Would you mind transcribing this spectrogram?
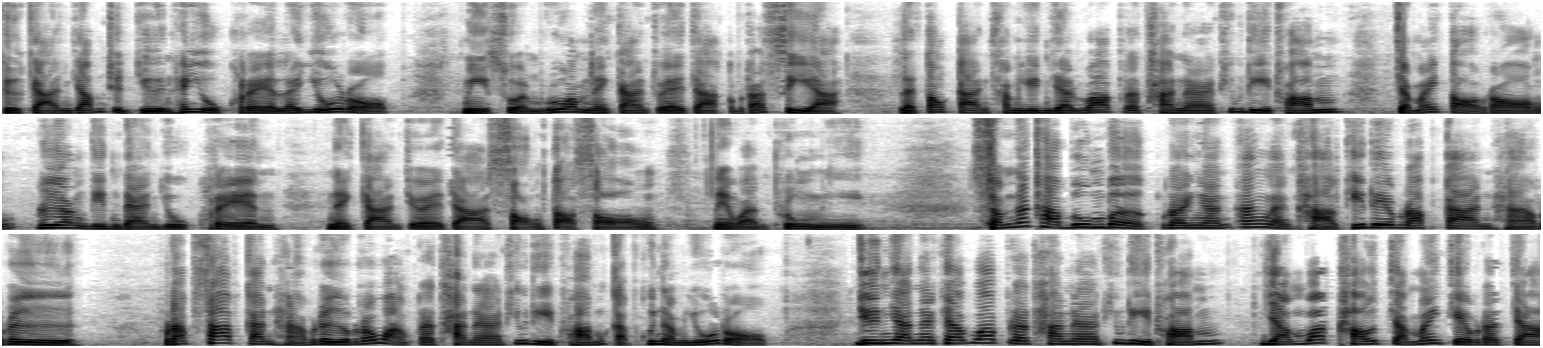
คือการย้ำจุดยืนให้ยูเครนและยุโรป มีส่วนร่วมในการเจรจากับรัสเซีย และต้องการคำยืนยันว่าประธานาธิบดีทรัมป์จะไม่ต่อรองเรื่องดินแดนยูเครน ในการเจรจา 2 ต่อ 2 ในวันพรุ่งนี้สำนักข่าวบูมเบิร์กรายงานอ้างแหล่งข่าวที่ได้รับการหารือ รับทราบการหารือระหว่างประธานาธิบดีทรัมป์กับผู้นำยุโรป ยืนยันนะครับว่าประธานาธิบดีทรัมป์ย้ำว่าเขาจะไม่เจรจา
